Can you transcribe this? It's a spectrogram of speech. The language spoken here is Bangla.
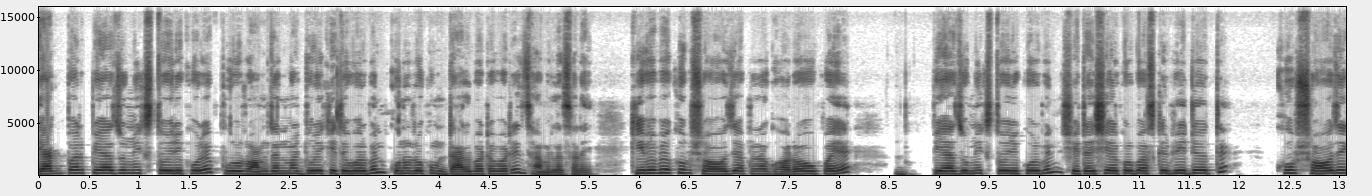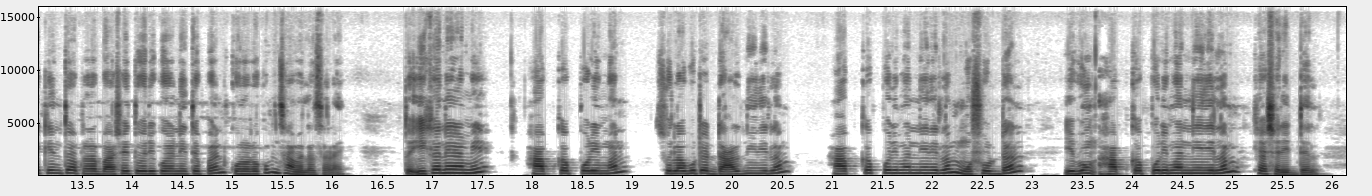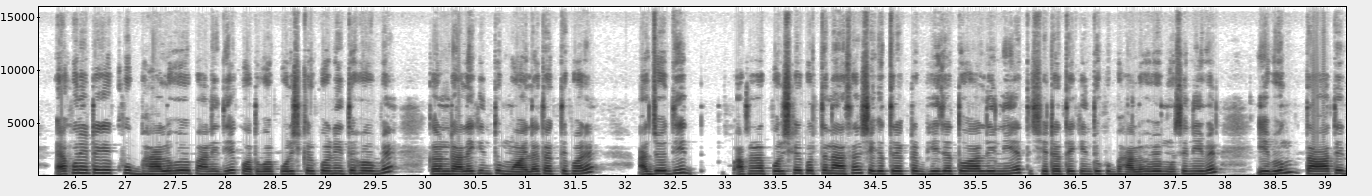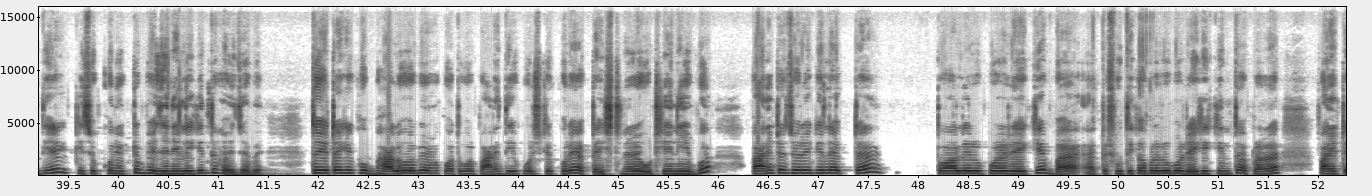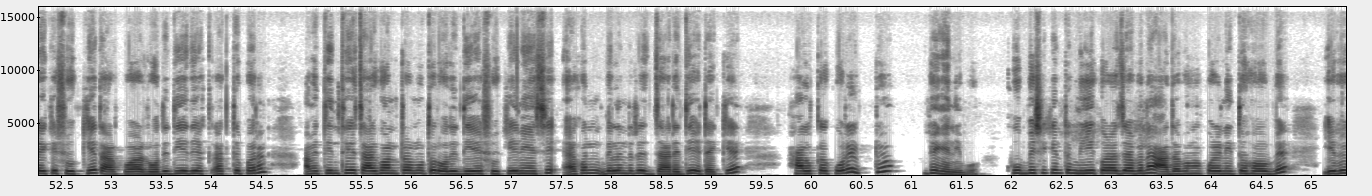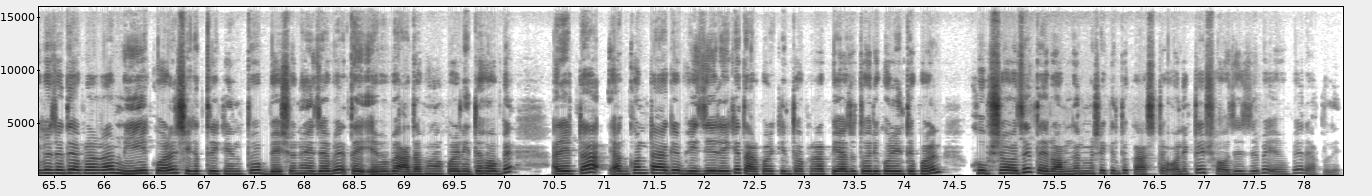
একবার পেঁয়াজু মিক্স তৈরি করে পুরো রমজান মাস জুড়ে খেতে পারবেন কোনো রকম ডাল বাটাবাটির ঝামেলা ছাড়াই। কীভাবে খুব সহজে আপনারা ঘরোয়া উপায়ে পেঁয়াজু মিক্স তৈরি করবেন সেটাই শেয়ার করব আজকের ভিডিওতে। খুব সহজে কিন্তু আপনারা বাসায় তৈরি করে নিতে পারেন কোনো রকম ঝামেলা ছাড়াই। তো এখানে আমি হাফ কাপ পরিমাণ ছোলা বুটের ডাল নিয়ে নিলাম, হাফ কাপ পরিমাণ নিয়ে নিলাম মসুর ডাল এবং হাফ কাপ পরিমাণ নিয়ে নিলাম খেসারির ডাল। এখন এটাকে খুব ভালোভাবে পানি দিয়ে কতবার পরিষ্কার করে নিতে হবে, কারণ ডালে কিন্তু ময়লা থাকতে পারে। আর যদি আপনারা পরিষ্কার করতে না আসেন, সেক্ষেত্রে একটা ভেজা তোয়ালি নিয়ে সেটাতে কিন্তু খুব ভালোভাবে মুছে নেবেন এবং তাওয়াতে দিয়ে কিছুক্ষণ একটু ভেজে নিলেই কিন্তু হয়ে যাবে। তো এটাকে খুব ভালোভাবে আমি কতবার পানি দিয়ে পরিষ্কার করে একটা স্টেনারে উঠিয়ে নিব। পানিটা ঝরে গেলে একটা তোয়ালের উপরে রেখে বা একটা সুতি কাপড়ের উপর রেখে কিন্তু আপনারা পানিটাকে শুকিয়ে তারপর রোদে দিয়ে দিয়ে রাখতে পারেন। আমি তিন থেকে চার ঘণ্টার মতো রোদে দিয়ে শুকিয়ে নিয়েছি। এখন ব্লেন্ডারের জারে দিয়ে এটাকে হালকা করে একটু ভেঙে নিব। খুব বেশি কিন্তু মিহি করা যাবে না আদা ভাঙা করে নিতে হবে। এভাবে যদি আপনারা মিহি করেন, সেক্ষেত্রে কিন্তু বেসন হয়ে যাবে, তাই এভাবে আদা ভাঙা করে নিতে হবে। আর এটা এক ঘণ্টা আগে ভিজিয়ে রেখে তারপরে কিন্তু আপনারা পেঁয়াজও তৈরি করে নিতে পারেন খুব সহজে, তাই রমজান মাসে কিন্তু কাজটা অনেকটাই সহজ হয়ে যাবে এভাবে রাখলে।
